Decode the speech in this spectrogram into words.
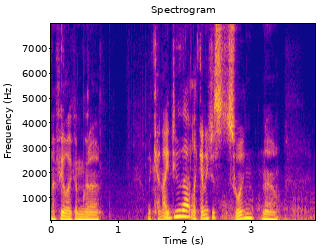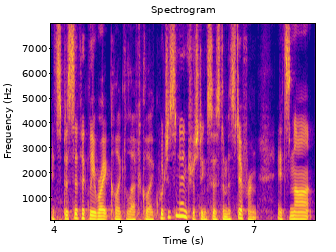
I feel like I'm gonna. Like, can I do that? Like, can I just swing? No. It's specifically right click, left click, which is an interesting system. It's different. It's not.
